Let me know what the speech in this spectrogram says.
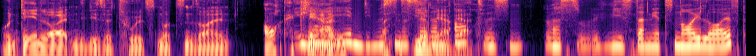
und den Leuten, die diese Tools nutzen sollen, auch erklären, ja, eben, die müssen das ja dann Mehrwert. auch wissen, was, wie es dann jetzt neu läuft.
